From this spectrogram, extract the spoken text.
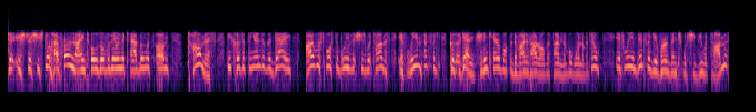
is does she still have her nine toes over there in the cabin with um Thomas? Because at the end of the day, I was supposed to believe that she's with Thomas. If Liam had forg because again, she didn't care about the divided heart all the time. Number one, number two, if Liam did forgive her, then would she be with Thomas?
